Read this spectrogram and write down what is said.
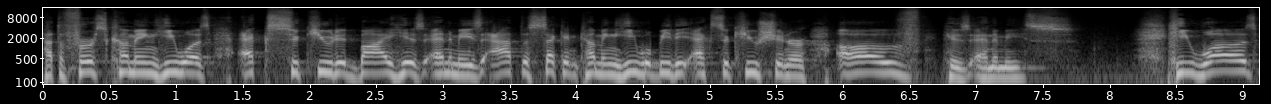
At the first coming, he was executed by his enemies. At the second coming, he will be the executioner of his enemies. He was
